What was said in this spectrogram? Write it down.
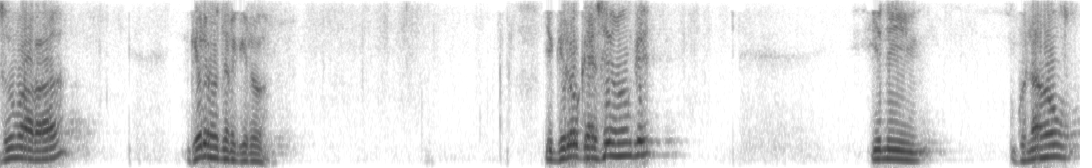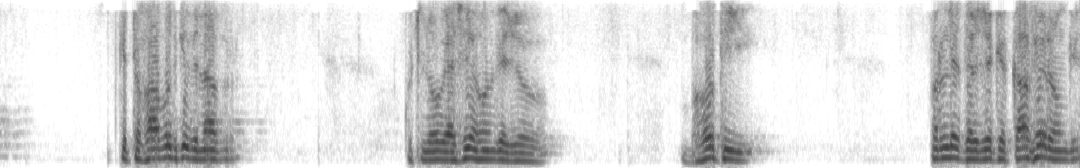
زمارا گروہ در گروہ۔ یہ گروہ کیسے ہوں گے؟ یعنی گناہوں کے تفاوت کی بنا پر۔ کچھ لوگ ایسے ہوں گے جو بہت ہی پرلے درجے کے کافر ہوں گے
